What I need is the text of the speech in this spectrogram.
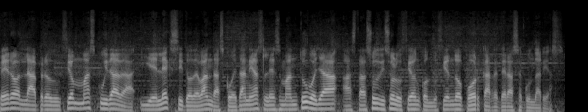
Pero la producción más cuidada y el éxito de bandas coetáneas les mantuvo ya hasta su disolución conduciendo por carreteras secundarias.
